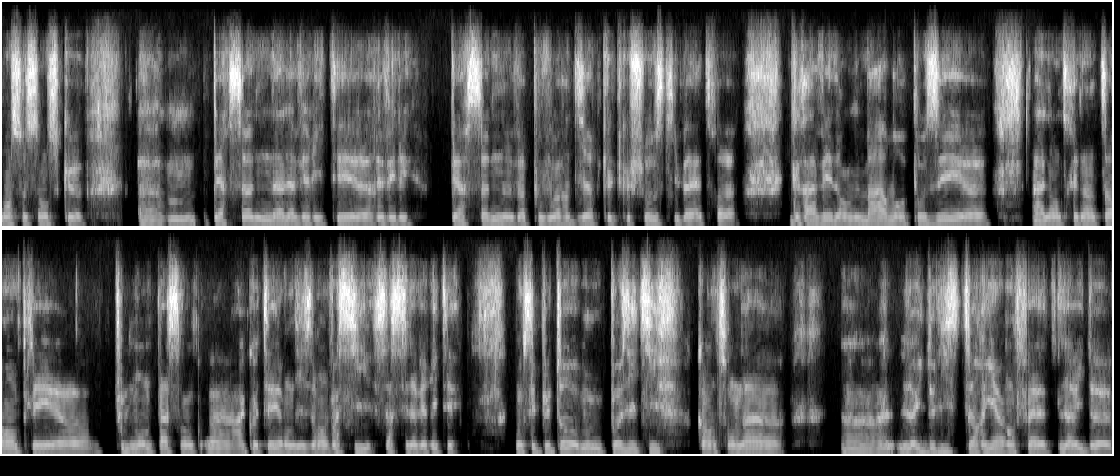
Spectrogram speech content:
en ce sens que euh, personne n'a la vérité euh, révélée. Personne ne va pouvoir dire quelque chose qui va être euh, gravé dans le marbre, posé à l'entrée d'un temple et tout le monde passe à côté en disant voici, ça c'est la vérité. Donc c'est plutôt positif quand on a l'œil de l'historien en fait, l'œil de,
